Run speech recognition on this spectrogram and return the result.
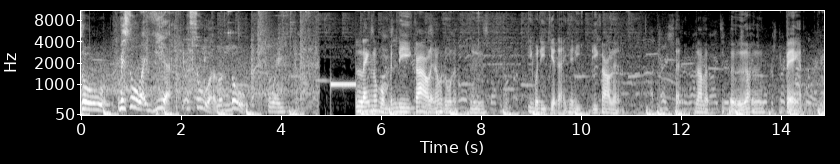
สู้ ไม่สู้อะไอ้เหี้ยไม่สู้อะโรนลโดโวยเป็นแรงค์นะผมเป็นดีเก้าเลยนะคนดูนะเออยิ่งกว่าดีเจ็ดอะไอ้เหี้ยดีดีเก้าเลยอะ A case แต่ for an เวลาแบบ advantage เออเออไม่แปลกอะดู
